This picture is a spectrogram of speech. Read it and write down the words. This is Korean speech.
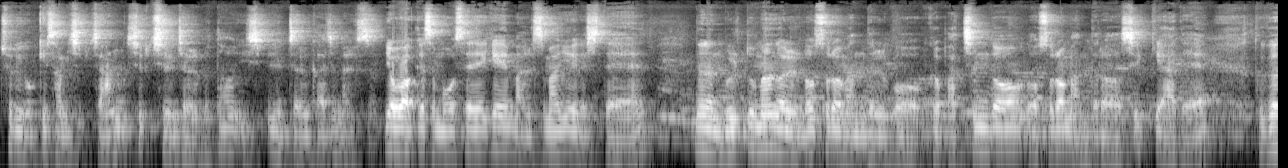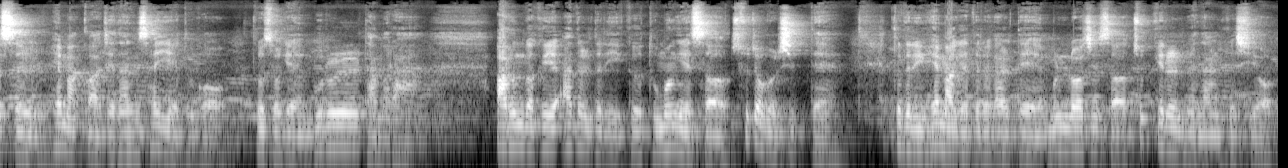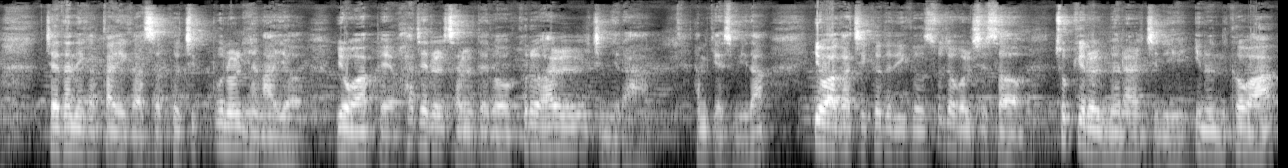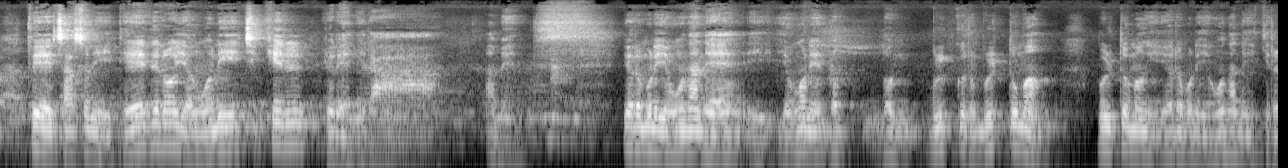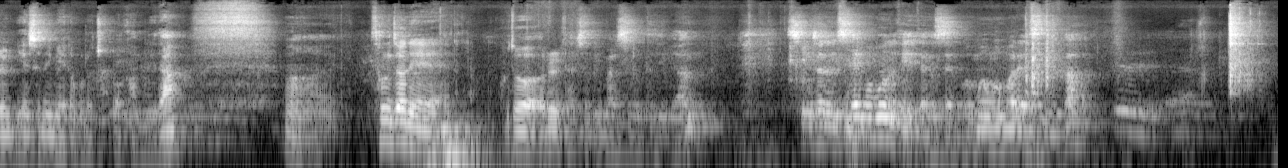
출애굽기 30장 17절부터 21절까지 말씀. 여호와께서 모세에게 말씀하여 이르시되 너는 물두멍을 노수로 만들고 그 받침도 노수로 만들어 씻게 하되 그것을 회막과 제단 사이에 두고 그 속에 물을 담으라. 아론과 그의 아들들이 그 두멍에서 수족을 씻되 그들이 회막에 들어갈 때 물로 씻어 죽기를 면할 것이요 제단이 가까이 가서 그 직분을 행하여 여호와 앞에 화제를 살 때도 그러할지니라 함께 했습니다. 이와 같이 그들이 그 수족을 씻어 죽기를 면할지니 이는 그와 그의 자손이 대대로 영원히 지킬 규례니라 아멘. 여러분의 영혼 안에 이 영혼의 논 물그릇 물두멍 물두멍이 여러분의 영혼 안에 있기를 예수님의 이름으로 축복합니다. 어, 성전의 구조를 다시 한번 말씀을 드리면 성전은 세 부분으로 되어 있다고 했어요. 뭐뭐뭐 말했습니까?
